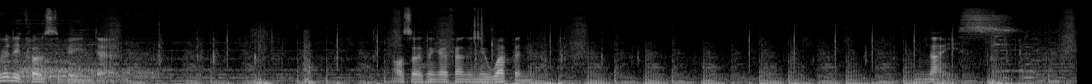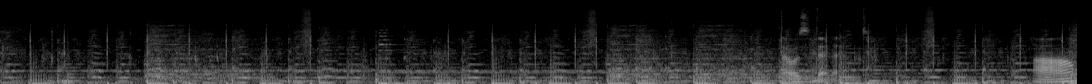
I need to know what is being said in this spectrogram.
Really close to being dead. Also, I think I found a new weapon. Nice. That was a dead end. Um...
